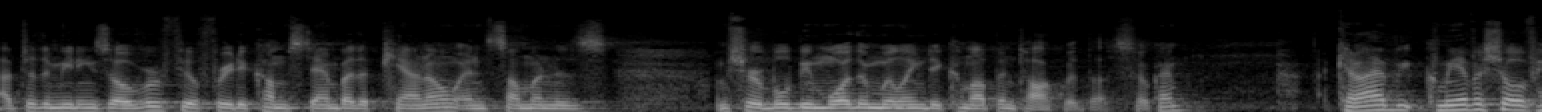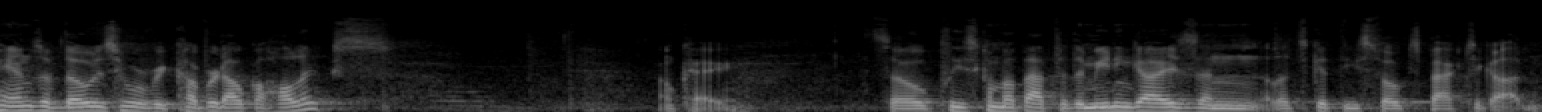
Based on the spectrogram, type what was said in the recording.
after the meeting's over, feel free to come stand by the piano, and someone is I'm sure will be more than willing to come up and talk with us, okay? Can, I have, can we have a show of hands of those who are recovered alcoholics? Okay. So please come up after the meeting, guys, and let's get these folks back to God.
